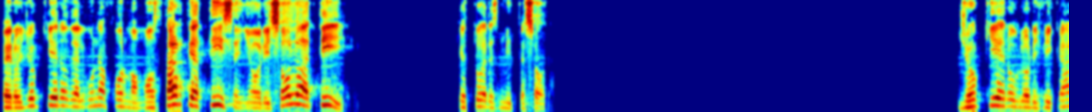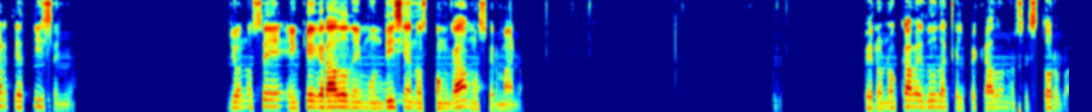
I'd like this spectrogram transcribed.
pero yo quiero de alguna forma mostrarte a ti, Señor, y solo a ti, que tú eres mi tesoro. Yo quiero glorificarte a ti, Señor. Yo no sé en qué grado de inmundicia nos pongamos, hermano. Pero no cabe duda que el pecado nos estorba.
